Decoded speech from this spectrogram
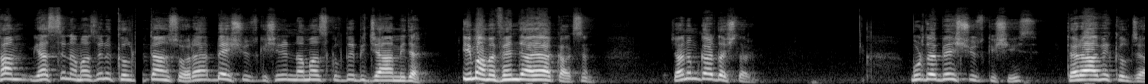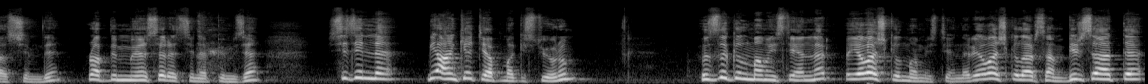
tam yatsı namazını kıldıktan sonra 500 kişinin namaz kıldığı bir camide imam efendi ayağa kalksın. Canım kardeşlerim burada 500 kişiyiz. Teravih kılacağız şimdi. Rabbim müyesser etsin hepimize. Sizinle bir anket yapmak istiyorum. Hızlı kılmamı isteyenler ve yavaş kılmamı isteyenler. Yavaş kılarsam bir saatte,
